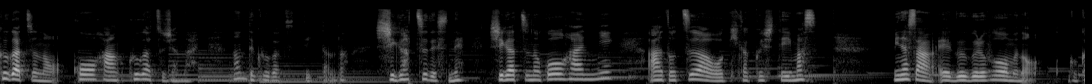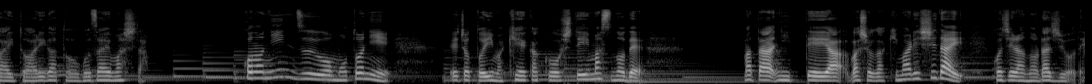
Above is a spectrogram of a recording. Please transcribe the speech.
9月の後半9月じゃないなんで9月って言ったんだ？4月ですね。4月の後半にアートツアーを企画しています。皆さん、えー、Google フォームのご回答ありがとうございました。この人数をもとに、えー、ちょっと今計画をしていますので、また日程や場所が決まり次第、こちらのラジオで、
